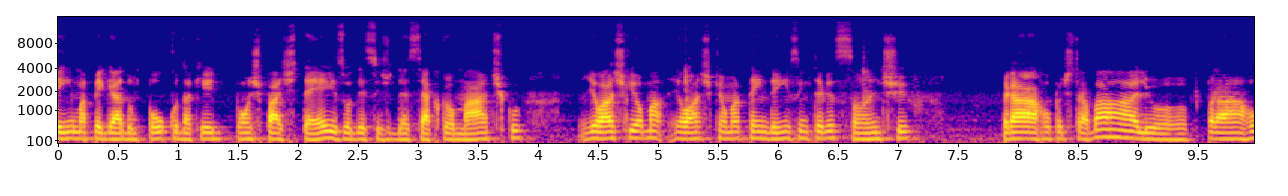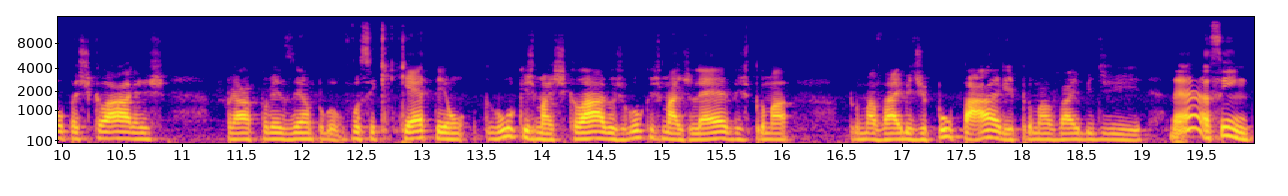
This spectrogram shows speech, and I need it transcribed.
tem uma pegada um pouco daquele tons pastéis ou desse, desse acromático. Eu acho que é uma, eu acho que é uma tendência interessante para roupa de trabalho, para roupas claras, para, por exemplo, você que quer ter um, looks mais claros, looks mais leves, para uma para uma vibe de pool party, para uma vibe de, né, assim,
